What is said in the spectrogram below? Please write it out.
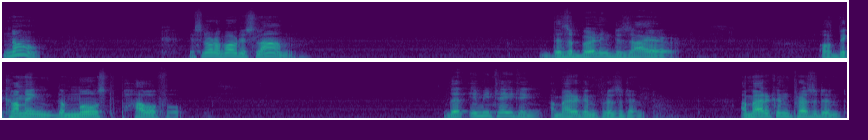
No, it's not about Islam. There's a burning desire of becoming the most powerful. They're imitating American president. American president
